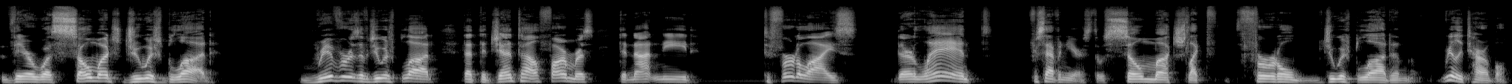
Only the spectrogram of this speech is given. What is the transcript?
there was so much Jewish blood, rivers of Jewish blood, that the Gentile farmers did not need to fertilize their land for seven years. There was so much like fertile Jewish blood and really terrible.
